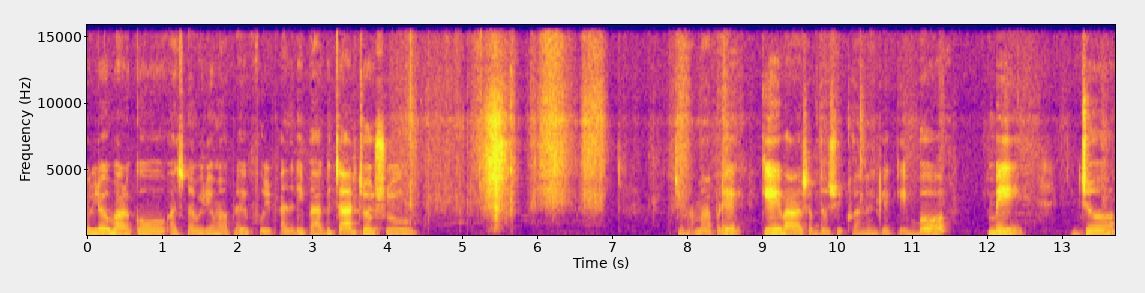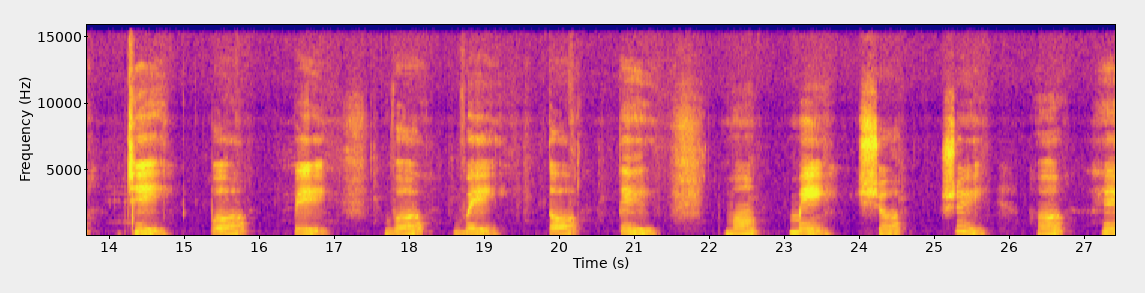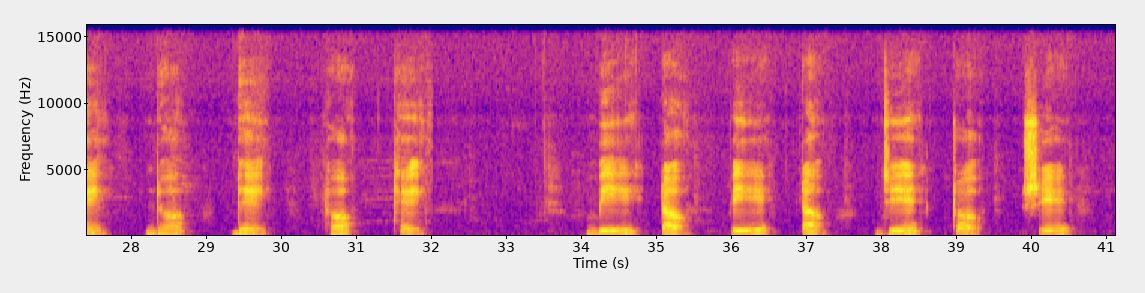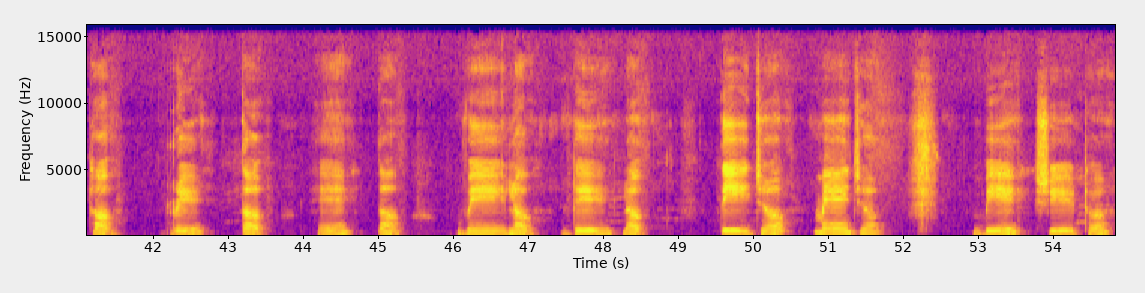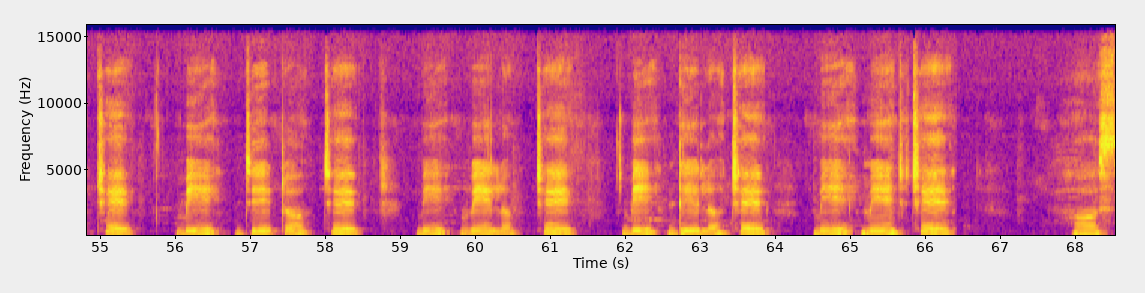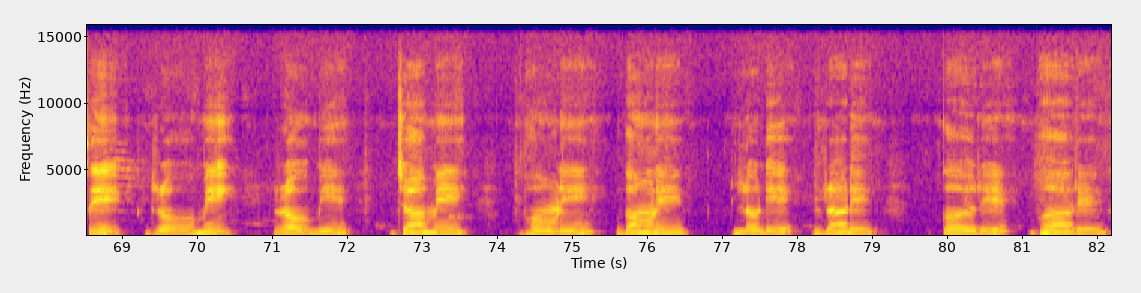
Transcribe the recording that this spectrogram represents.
Hello બાળકો, આજના વિડીયોમાં આપણે ફૂલ પાંદડી ભાગ ચાર જોશું. જો આમાં આપણે કે વાળા શબ્દો શીખવાના, એટલે કે બ, બે, જ, જે, પ, પે, વ, વે, ત, તે, મ, મે, શ, શે, હ, હે, ઢ ઢે ઠ ઠે. બે ટ પે ટ જે ઠ શે ઠ રે ત હે ત વેલ ઢેલ તેજ, મેજ. બે શેઠ છે, બે જેઠ છે. બે વેલ છે, બે ઢેલ છે, બે મેજ છે. હસે, રમે રમે, જમે, ભણે, ગણે, લડે, રડે, કરે, ભરે,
